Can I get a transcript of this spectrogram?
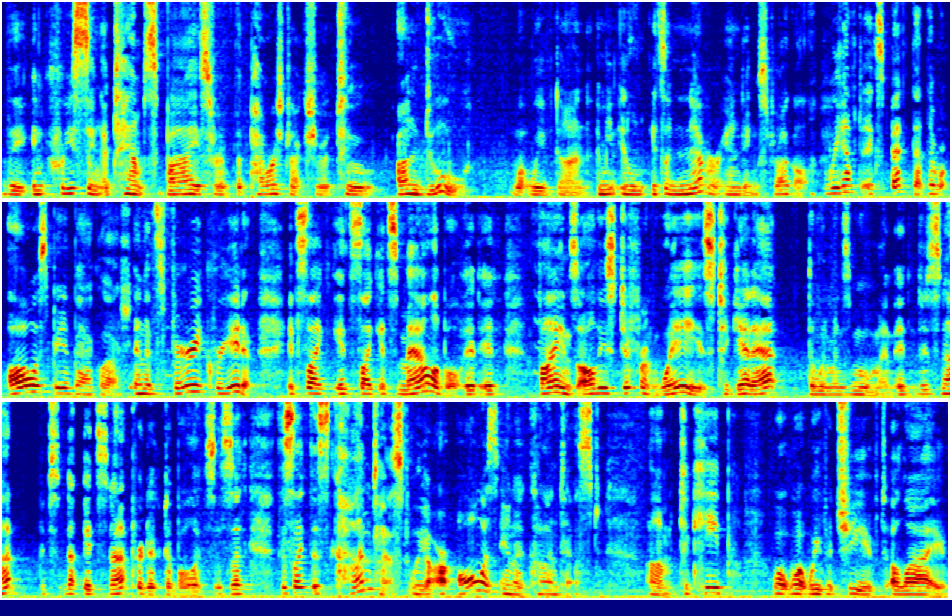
the increasing attempts by sort of the power structure to undo what we've done. I mean, it's a never-ending struggle. We have to expect that there will always be a backlash, and it's very creative. It's like it's like it's malleable. It, it finds all these different ways to get at the women's movement. It, it's not it's not, it's not predictable. It's, it's like it's like this contest. We are always in a contest um, to keep what, what we've achieved alive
